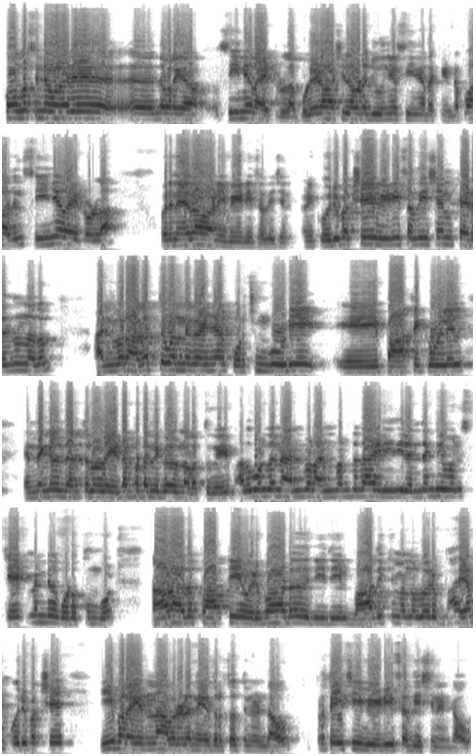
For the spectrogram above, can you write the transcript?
കോൺഗ്രസിന്റെ വളരെ എന്താ പറയാ സീനിയർ ആയിട്ടുള്ള പുള്ളിയുടെ ഭാഷയിൽ അവിടെ ജൂനിയർ സീനിയർ ഒക്കെ ഉണ്ട്. അപ്പൊ അതിൽ സീനിയർ ആയിട്ടുള്ള ഒരു നേതാവാണ് ഈ വി ഡി സതീശൻ. എനിക്ക് ഒരുപക്ഷെ വി ഡി സതീശൻ കരുതുന്നതും അൻവർ അകത്ത് വന്നു കഴിഞ്ഞാൽ കുറച്ചും കൂടി ഈ പാർട്ടിക്കുള്ളിൽ എന്തെങ്കിലും തരത്തിലുള്ള ഇടപെടലുകൾ നടത്തുകയും അതുപോലെ തന്നെ അൻവർ അൻവറിന്റെതായ രീതിയിൽ എന്തെങ്കിലും ഒരു സ്റ്റേറ്റ്മെന്റ് കൊടുക്കുമ്പോൾ നാളെ അത് പാർട്ടിയെ ഒരുപാട് രീതിയിൽ ബാധിക്കുമെന്നുള്ള ഒരു ഭയം ഒരുപക്ഷെ ഈ പറയുന്ന അവരുടെ നേതൃത്വത്തിനുണ്ടാവും. പ്രത്യേകിച്ച് ഈ വി ഡി സതീശന് ഉണ്ടാവും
